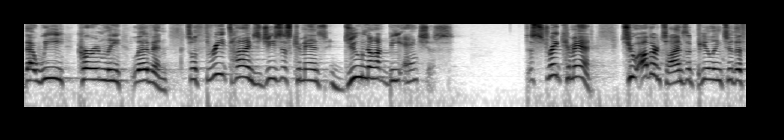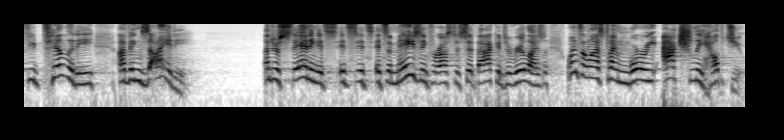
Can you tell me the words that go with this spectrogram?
that we currently live in. So, three times Jesus commands, do not be anxious. A straight command. Two other times appealing to the futility of anxiety. Understanding it's, it's, it's, it's amazing for us to sit back and to realize when's the last time worry actually helped you?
